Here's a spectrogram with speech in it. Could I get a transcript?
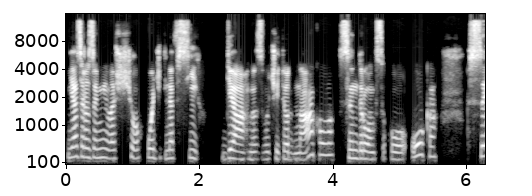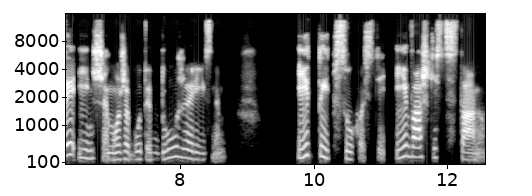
я зрозуміла, що, хоч для всіх діагноз звучить однаково, синдром сухого ока, все інше може бути дуже різним. І тип сухості, і важкість стану,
